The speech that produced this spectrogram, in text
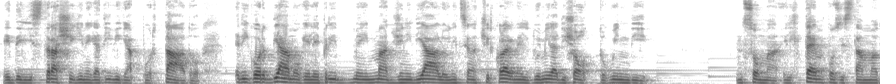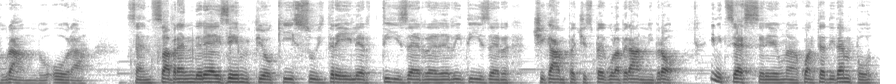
e degli strascichi negativi che ha portato. Ricordiamo che le prime immagini di Halo iniziano a circolare nel 2018, quindi insomma il tempo si sta maturando ora senza prendere a esempio chi sui trailer, teaser, reteaser ci campa e ci specula per anni, però inizia a essere una quantità di tempo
